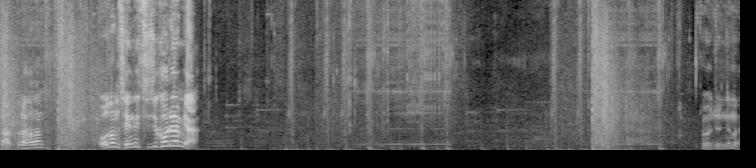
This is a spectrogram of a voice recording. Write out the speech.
Rahat bırakın lan. Oğlum seni sizi koruyorum ya. Öldün değil mi?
